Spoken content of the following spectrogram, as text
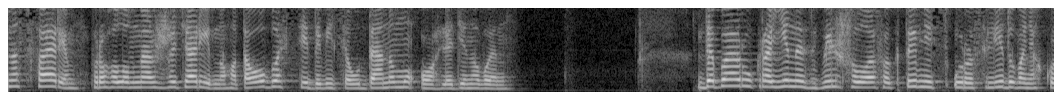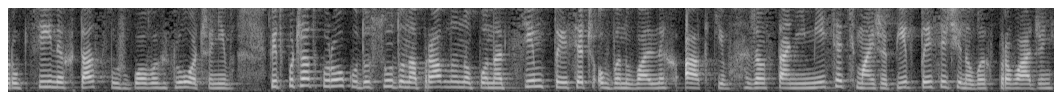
на сфері. Про головне життя рівного та області. Дивіться у денному огляді новин. ДБР України збільшило ефективність у розслідуваннях корупційних та службових злочинів. Від початку року до суду направлено понад 7 тисяч обвинувальних актів. За останній місяць майже пів тисячі нових проваджень.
